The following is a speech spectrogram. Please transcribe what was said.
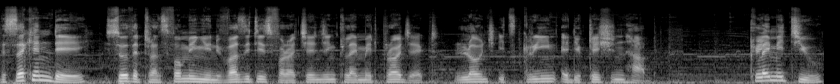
The second day saw the Transforming Universities for a Changing Climate project launch its Green Education Hub. Climate U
